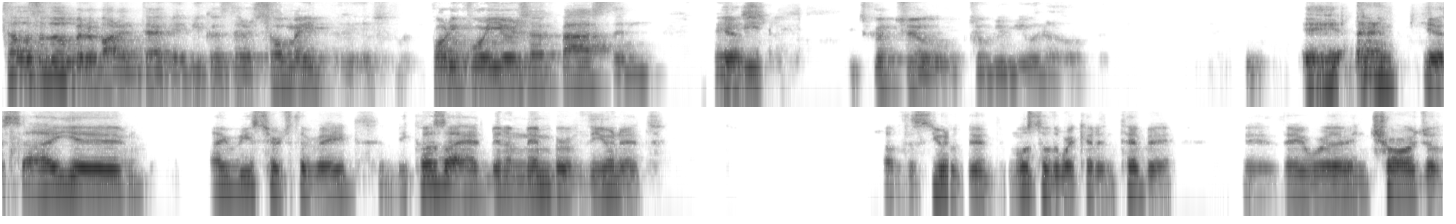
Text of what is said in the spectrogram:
tell us a little bit about Entebbe because there's so many 44 years have passed and maybe yes. it's good to to review it a little bit yes i uh, i researched the raid because i had been a member of the unit of this unit did most of the work at Entebbe. Uh, they were in charge of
